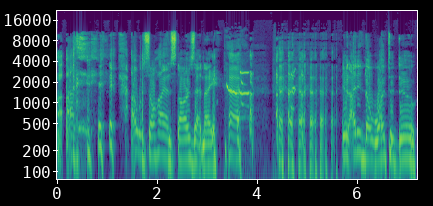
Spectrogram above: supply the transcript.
I, I was so high on stars that night. Dude, I didn't know what to do.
